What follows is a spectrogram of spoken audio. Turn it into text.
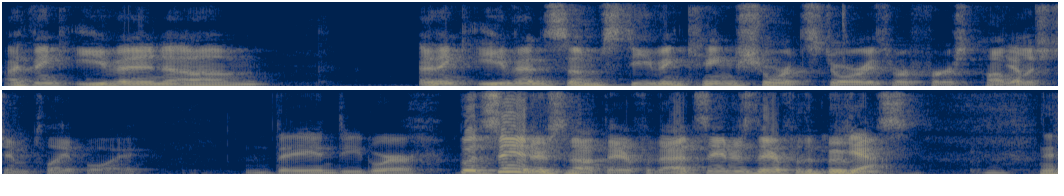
I think even um, I think even some Stephen King short stories were first published in Playboy. They indeed were. But Xander's not there for that. Xander's there for the boobies.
